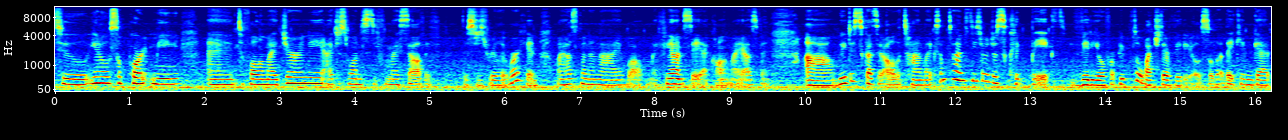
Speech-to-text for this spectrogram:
to you know support me and to follow my journey. I just want to see for myself if this is really working. My husband and I well my fiance I call him my husband uh, we discuss it all the time. Like sometimes these are just clickbait video for people to watch their videos so that they can get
